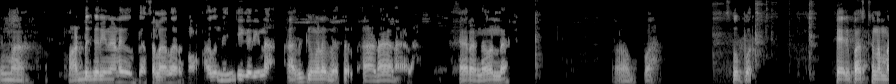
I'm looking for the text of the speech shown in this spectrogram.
சும்மா மாட்டுக்கறினாலே ஒரு பெசலாக தான் இருக்கும். அது நெஞ்சு கறினா அதுக்கு மேலே பெசல். அடா அடா அடா. வேற லெவலில் அப்பா. சூப்பர். சரி ஃபஸ்ட்டு நம்ம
